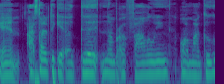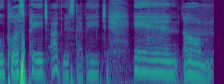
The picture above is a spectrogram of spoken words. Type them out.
and I started to get a good number of following on my Google Plus page. I've missed that page. And um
